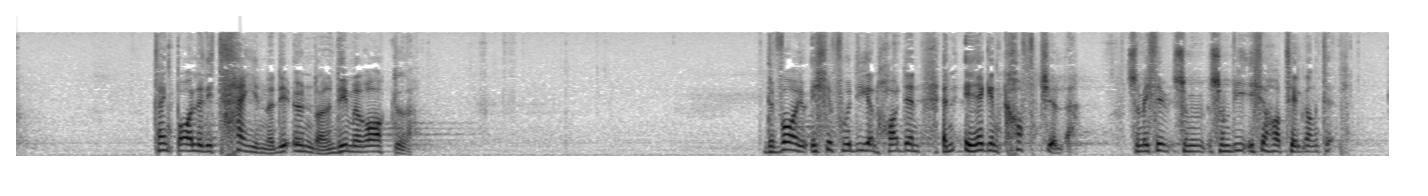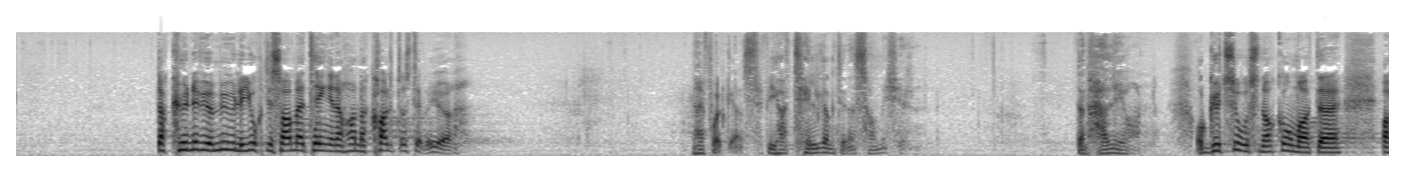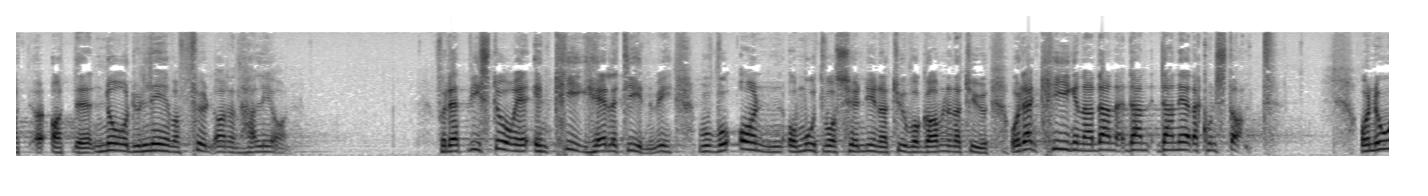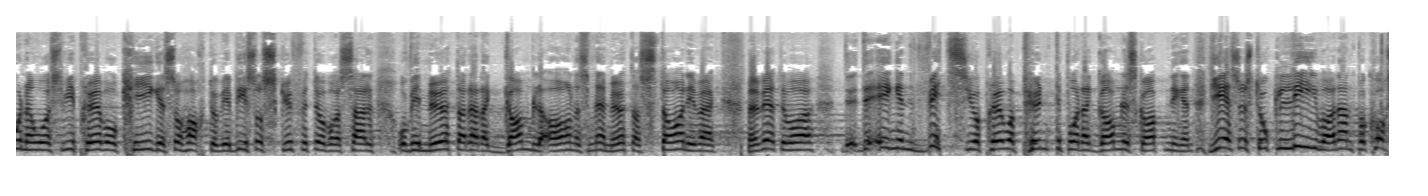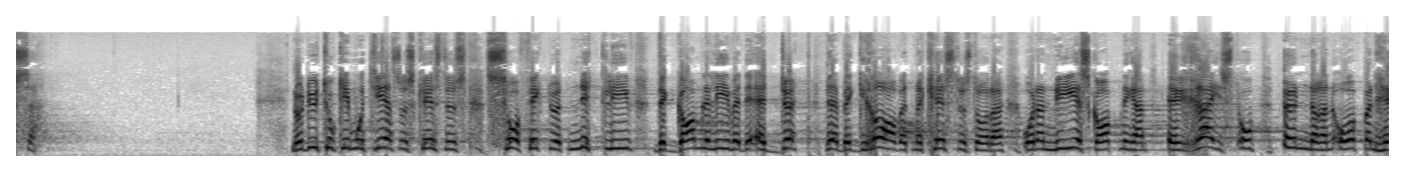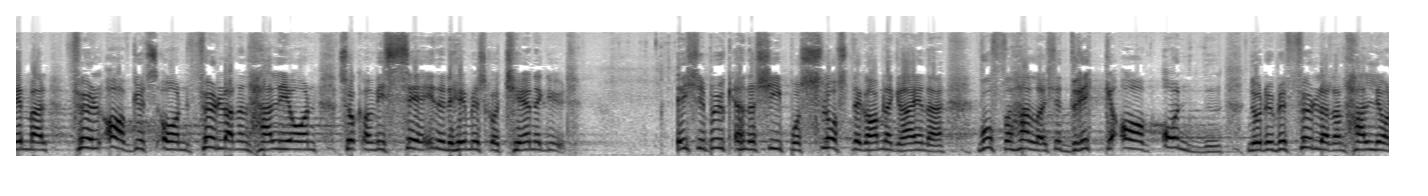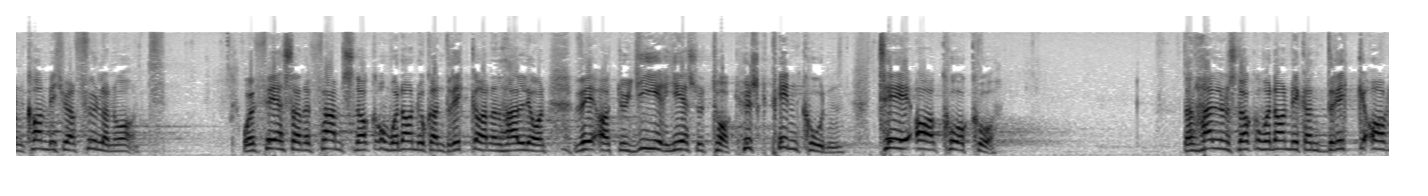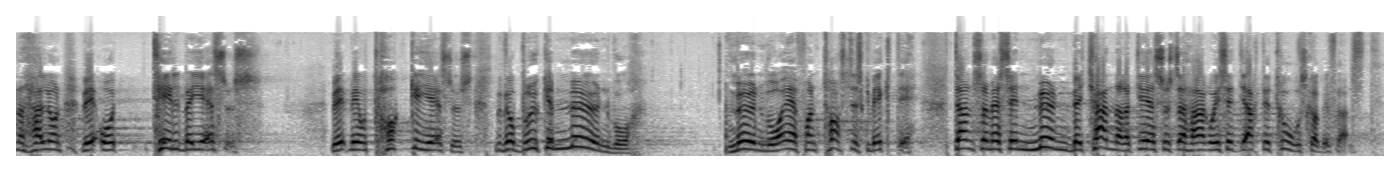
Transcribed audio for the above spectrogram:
Tenk på alle de tegnene, de undrene, de miraklene. Det var jo ikke fordi han hadde en, en egen kraftkilde som, som, som, vi ikke har tilgang til. Da kunne vi umulig gjort de samme tingene han har kalt oss til å gjøre. Nei, folkens, vi har tilgang til den samme kilden. Den hellige ånd. Og Guds ord snakker om at, eh, at, at eh, når du lever full av Den hellige ånd, for vi står i en krig hele tiden, vi, hvor, hvor, ånden og mot vår syndige natur, vår gamle natur. Og den krigen den, den, den er der konstant. Og Noen av oss vi prøver å krige så hardt og vi blir så skuffet over oss selv. Og vi møter det der gamle Arne som jeg møter stadig vekk. Men vet du hva? Det, det er ingen vits i å prøve å pynte på den gamle skapningen. Jesus tok livet av den på korset. Når du tok imot Jesus Kristus, så fikk du et nytt liv. Det gamle livet det er dødt, det er begravet med Kristus, står det. Og den nye skapningen er reist opp under en åpen himmel, full av Guds ånd, full av Den hellige ånd. Så kan vi se inn i det himmelske og tjene Gud. Ikke bruk energi på å slåss de gamle greiene. Hvorfor heller ikke drikke av Ånden når du blir full av Den hellige ånd? Kan vi ikke være full av noe annet? Og Efeserne 5 snakker om hvordan du kan drikke av Den hellige ånd ved at du gir Jesu takk. Husk PIN-koden. T-A-K-K. Den hellige ånd snakker om hvordan vi kan drikke av Den hellige ånd ved å tilbe Jesus. Ved, ved, å takke Jesus, ved å bruke munnen vår. Munnen vår er fantastisk viktig. Den som med sin munn bekjenner at Jesus er Herre, og i sitt hjerte tror, skal bli frelst.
